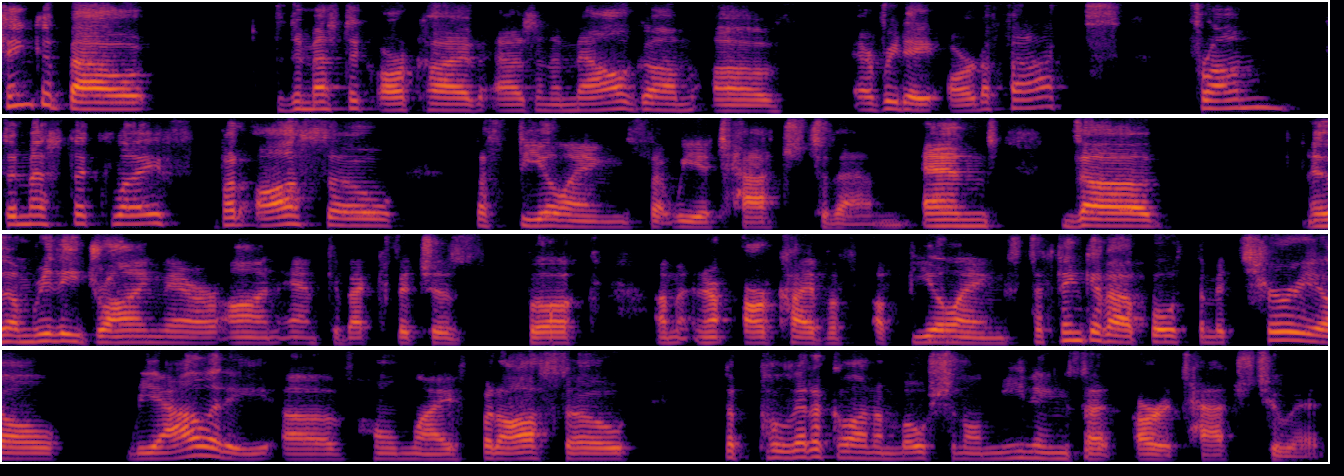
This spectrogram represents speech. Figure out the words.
think about the domestic archive as an amalgam of everyday artifacts from domestic life, but also the feelings that we attach to them. And the and I'm really drawing there on Ann Cvetkovich's book, um, an archive of, of feelings to think about both the material reality of home life, but also the political and emotional meanings that are attached to it.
